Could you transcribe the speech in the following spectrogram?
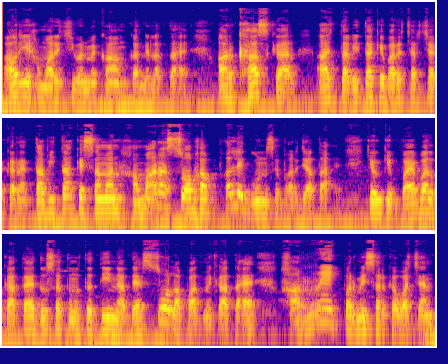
और ये हमारे जीवन में काम करने लगता है। और खासकर आज तबिता के बारे चर्चा कर रहे हैं। तबिता के समान हमारा स्वभाव भले गुण से भर जाता है, क्योंकि बाइबल कहता है, दूसरा तुमत तीन अध्याय सोलह पद में कहता है हर एक परमेश्वर का वचन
